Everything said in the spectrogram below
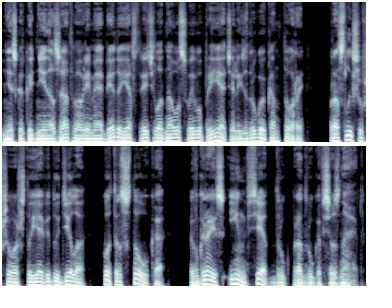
"Несколько дней назад во время обеда я встретил одного своего приятеля из другой конторы, прослышавшего, что я веду дело Коттерстоука. В Грейс-Инн все друг про друга все знают.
